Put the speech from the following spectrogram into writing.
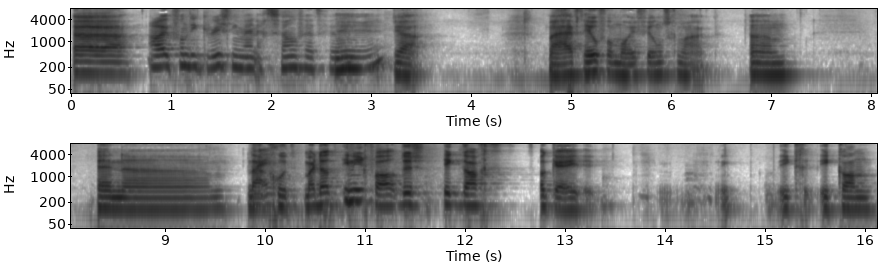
Eh, Oh, ik vond die Grizzly Man echt zo'n vet film. Mhm. Ja. Maar hij heeft heel veel mooie films gemaakt. Ehm, en, ehm, nou goed. Maar dat in ieder geval, dus ik dacht, oké, ik, ik, ik kan...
